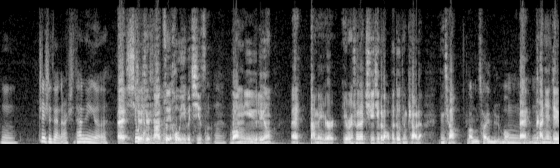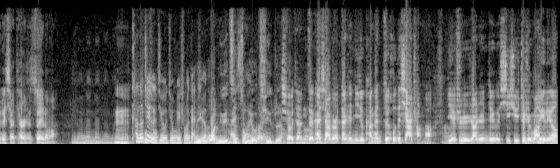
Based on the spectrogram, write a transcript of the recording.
嗯。这是在哪儿？是他那个哎，这是他最后一个妻子，王玉玲。哎，大美人儿有人说他娶几个老婆都挺漂亮，你瞧，郎才女貌，哎，看见这个小田是醉了吗？没没没没没，嗯，看到这个就就没什么感觉了。民国女子总有气质。瞧瞧，你再看下边，但是你就看看最后的下场啊，也是让人这个唏嘘。这是王玉玲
